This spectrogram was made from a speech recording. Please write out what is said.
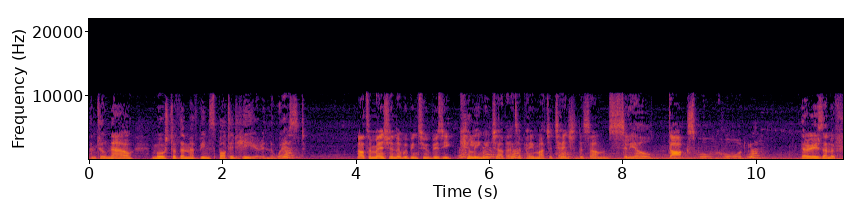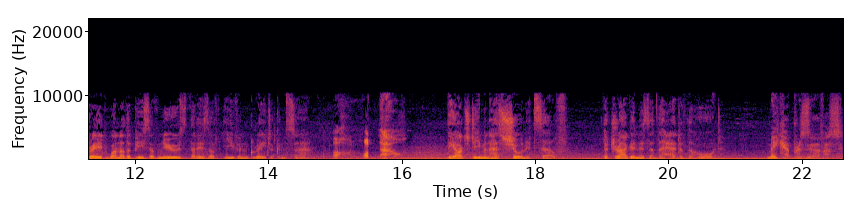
Until now, most of them have been spotted here in the west. Not to mention that we've been too busy killing each other to pay much attention to some silly old Darkspawn horde. There is, I'm afraid, one other piece of news that is of even greater concern. Oh, what now? The Archdemon has shown itself. The dragon is at the head of the Horde. Maker preserve us.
